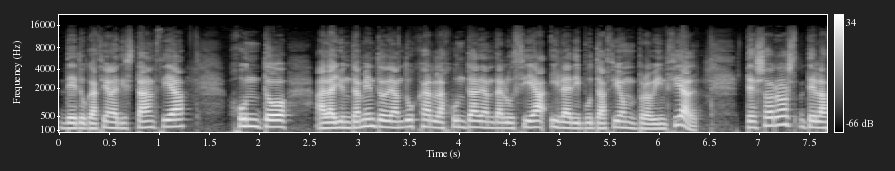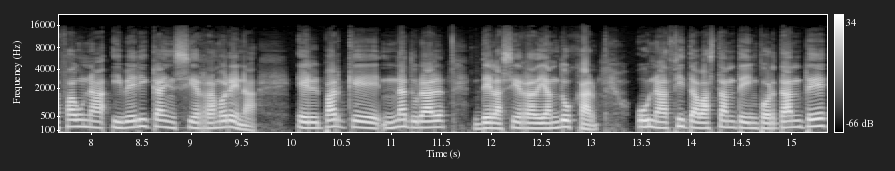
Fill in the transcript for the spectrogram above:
de Educación a Distancia, junto al Ayuntamiento de Andújar, la Junta de Andalucía y la Diputación Provincial. Tesoros de la fauna ibérica en Sierra Morena, el Parque Natural de la Sierra de Andújar una cita bastante importante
